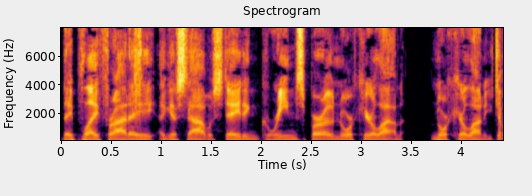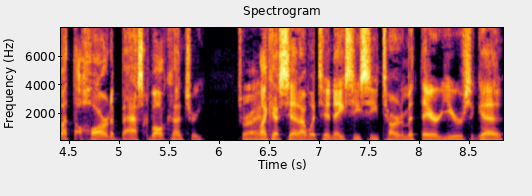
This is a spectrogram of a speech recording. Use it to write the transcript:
they play Friday against Iowa State in Greensboro, North Carolina. North Carolina. You talk about the heart of basketball country. That's right. Like I said, I went to an ACC tournament there years ago.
